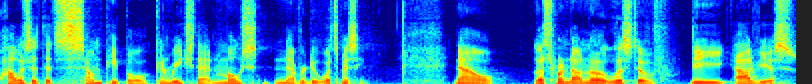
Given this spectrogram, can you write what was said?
how is it that some people can reach that and most never do? What's missing? Now, let's run down the list of the obvious.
